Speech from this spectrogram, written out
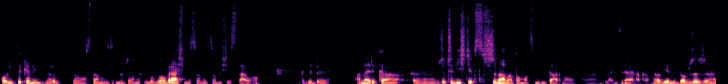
politykę międzynarodową Stanów Zjednoczonych, no bo wyobraźmy sobie, co by się stało, gdyby Ameryka e, rzeczywiście wstrzymała pomoc militarną e, dla Izraela, prawda? Wiemy dobrze, że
